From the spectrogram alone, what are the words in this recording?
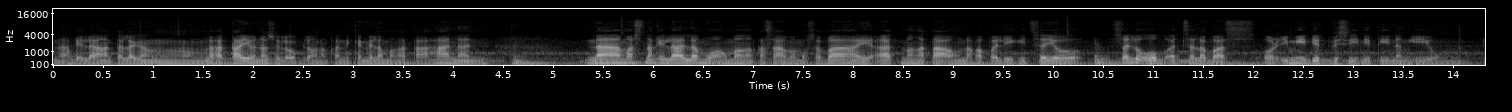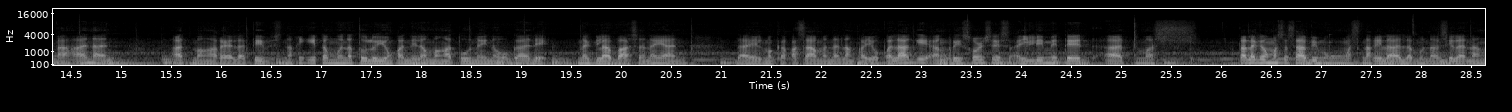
na kailangan talagang lahat tayo nasa loob lang ng kanilang mga tahanan na mas nakilala mo ang mga kasama mo sa bahay at mga taong nakapaligid sa iyo sa loob at sa labas or immediate vicinity ng iyong tahanan at mga relatives. Nakikita mo na tuloy yung kanilang mga tunay na ugali. Naglabasa na yan dahil magkakasama na lang kayo palagi. Ang resources ay limited at mas talagang masasabi mong mas nakilala mo na sila ng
